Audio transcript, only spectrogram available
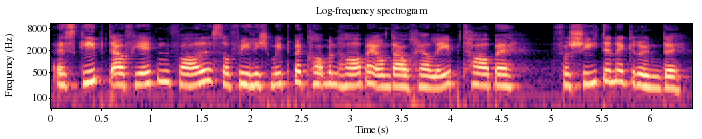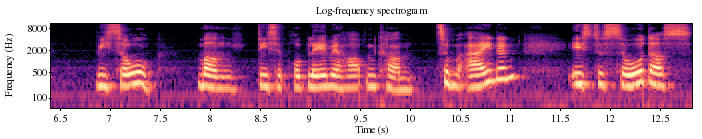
Es gibt auf jeden Fall, so viel ich mitbekommen habe und auch erlebt habe, verschiedene Gründe, wieso man diese Probleme haben kann. Zum einen ist es so, dass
